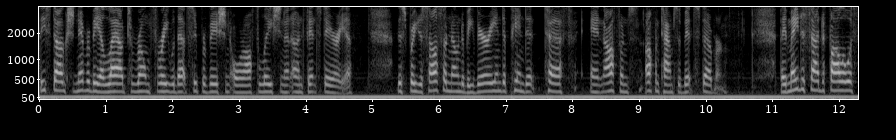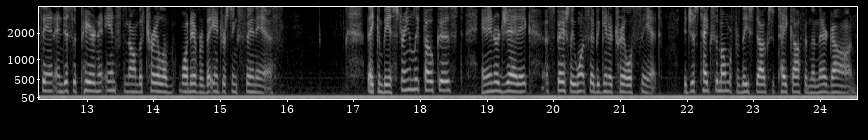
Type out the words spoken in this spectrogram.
These dogs should never be allowed to roam free without supervision or off leash in an unfenced area. This breed is also known to be very independent, tough, and often, oftentimes a bit stubborn. They may decide to follow a scent and disappear in an instant on the trail of whatever the interesting scent is. They can be extremely focused and energetic, especially once they begin to trail a scent. It just takes a moment for these dogs to take off and then they're gone.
